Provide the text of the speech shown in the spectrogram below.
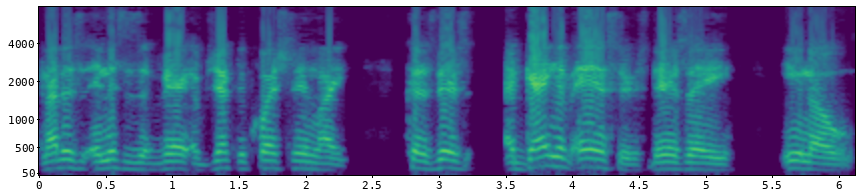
And I just and this is a very objective question, like because there's a gang of answers. There's a you know,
